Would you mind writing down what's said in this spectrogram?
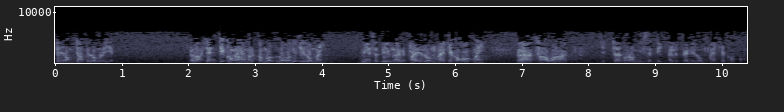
เห็นลมหยาบเห็นลมละเอียด เออเห็นจิตของเรามันกำหนดรู้อยู่ที่ลมไหมมีสติเรื่อยภายในลมหายใจเขาออกไหมถ้าว่าจิตใจของเรามีสติระลึกในลมหายใจเขาออก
